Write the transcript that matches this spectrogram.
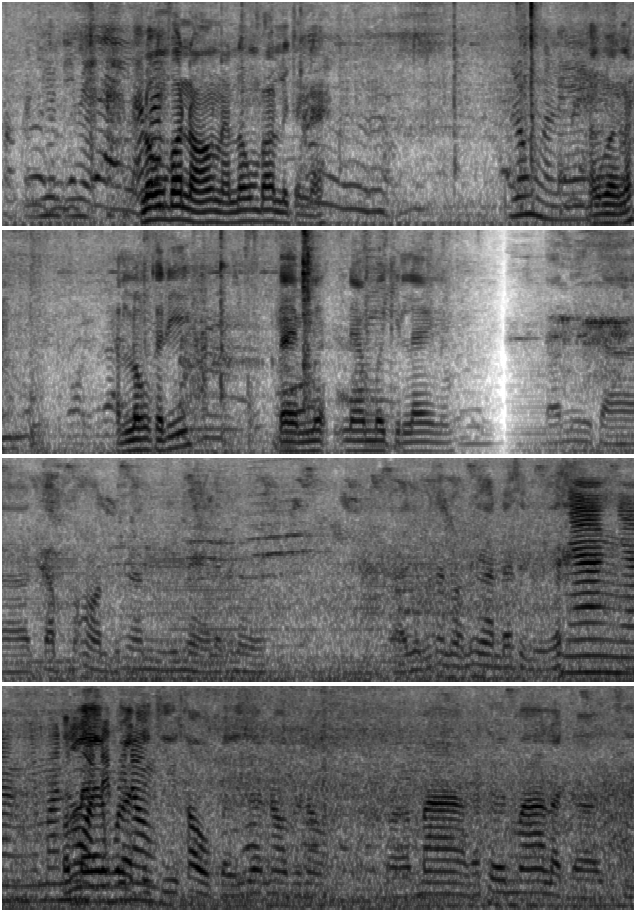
ขอกันยืนอีแม่ลงบ่หน้องน่ะลงบ่หรือจังไดลงอะไรทางเบิ่งเนาะอันลงก็ดีได้มื้อแนวมื้อกินแรงนำ ตอนนี้ก็กลับมาฮอดเฮือนอยู่แม่แล้วพี่น้องอ่ายังบ่ทันฮอดเฮือนได้สินี่ยังยังยังมาตอนนแรอนกได้เพิ่นพี่น้อาองจจะขี่เข้าไปเฮือนเฮาพี่น้องอ่ามากระเทินมาแล้วก็สิ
